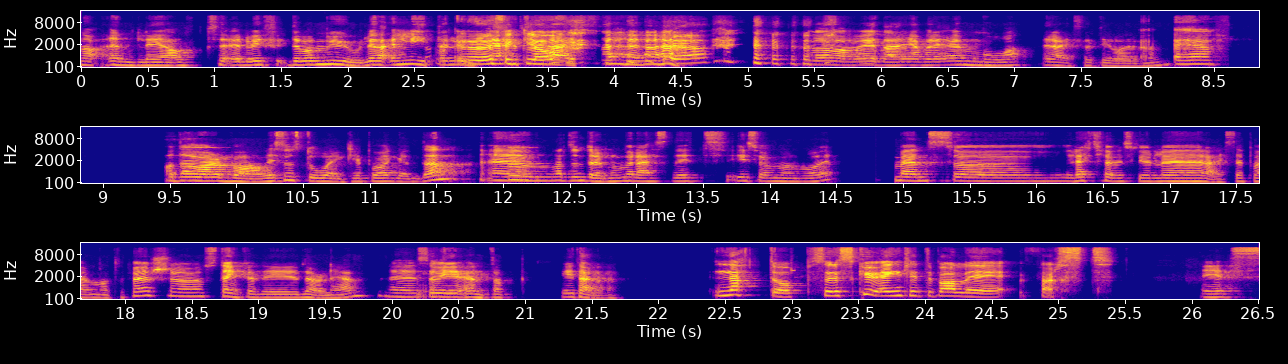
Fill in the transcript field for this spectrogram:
nå endelig alt Eller vi, det var mulig, da, en liten luke fikk lov. Da var vi der. Jeg bare Jeg må reise til varmen. Ja. Og da var det Bali som sto egentlig på agendaen. Eh, Mm. hadde en drøm om å reise dit i så mange år. Men så, rett før vi skulle reise et par måneder før, så stengte de dørene igjen. Eh, så vi endte opp i Thailand. Nettopp. Så det skulle egentlig til Bali først. Yes.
